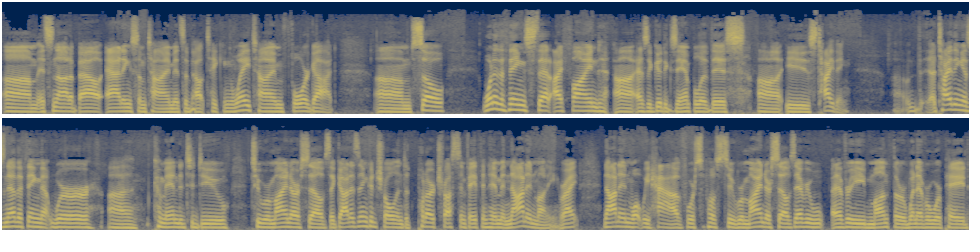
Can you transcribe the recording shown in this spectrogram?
Um, it's not about adding some time. It's about taking away time for God. Um, so, one of the things that I find uh, as a good example of this uh, is tithing. Uh, tithing is another thing that we're uh, commanded to do to remind ourselves that God is in control and to put our trust and faith in Him and not in money, right? Not in what we have. We're supposed to remind ourselves every every month or whenever we're paid.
